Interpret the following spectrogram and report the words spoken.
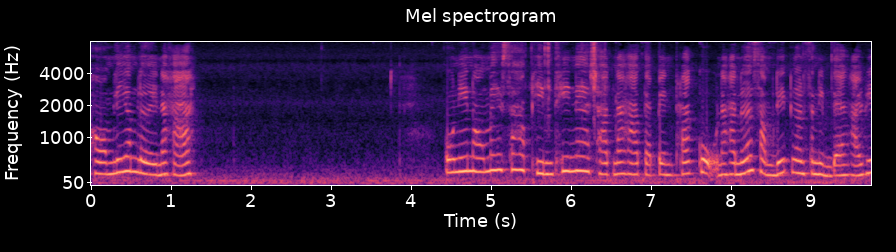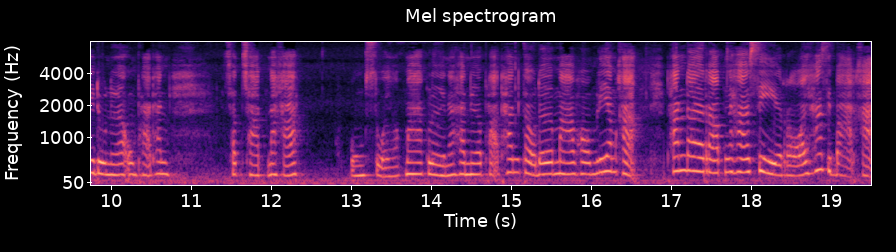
พร้อมเลี่ยมเลยนะคะ องค์นี้น้องไม่ทราบพิมพ์ที่แน่ชัดนะคะ แต่เป็นพระกุนะคะ เนื้อสำริดเงินสนิมแดงค่ะพี่ดูเนื้อองค์พระท่านชัดๆนะคะองค์สวยมากๆเลยนะคะ เนื้อพระท่านเก่าเดิมมาพร้อมเลี่ยมค่ะ ท่านได้รับนะคะ 450 บาทค่ะ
